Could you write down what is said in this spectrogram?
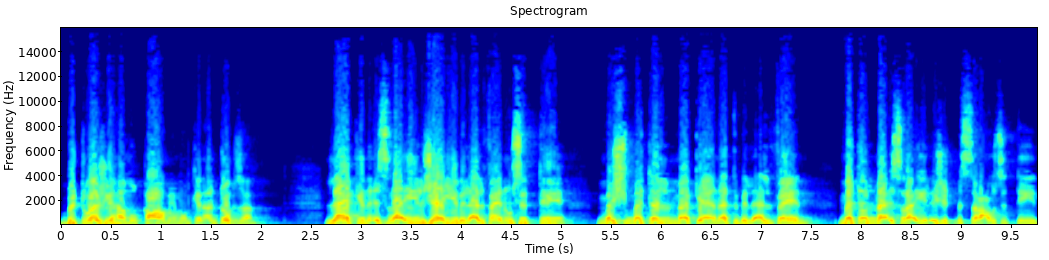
بتواجهها مقاومة ممكن أن تهزم. لكن إسرائيل جاية بال2006 مش مثل ما كانت بال2000 مثل ما إسرائيل إجت بال67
